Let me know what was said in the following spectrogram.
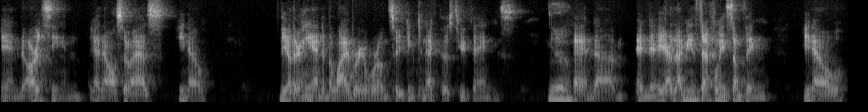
in the art scene and also has, you know, the other hand in the library world. And so you can connect those two things. Yeah. And, um, and yeah, I mean, it's definitely something, you know,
